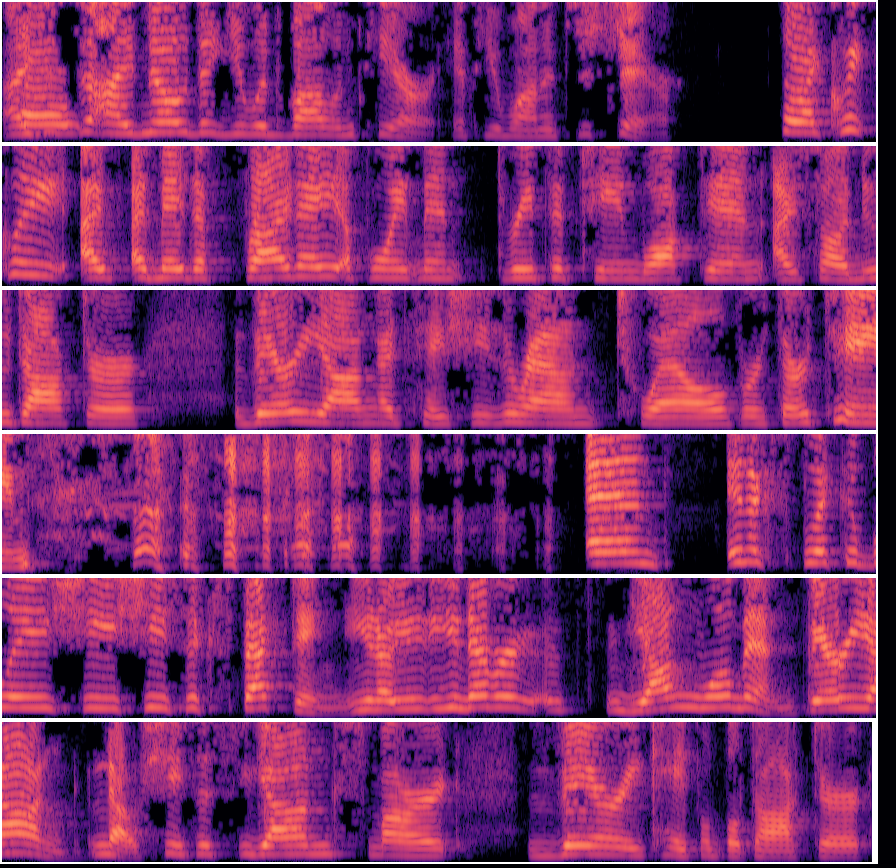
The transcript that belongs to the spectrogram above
I Oh. just I know that you would volunteer if you wanted to share. So I quickly, I, I made a Friday appointment, 3.15, walked in. I saw a new doctor, very young. I'd say she's around 12 or 13. and inexplicably, she, she's expecting, you know, you, you never, young woman, very young. No, she's this young, smart, very capable doctor.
